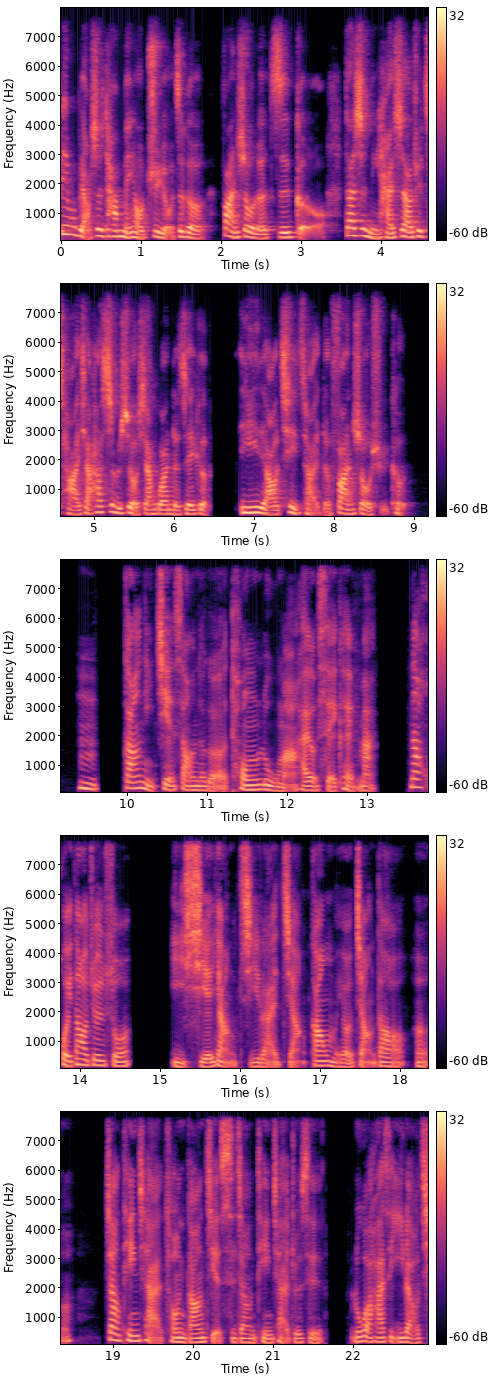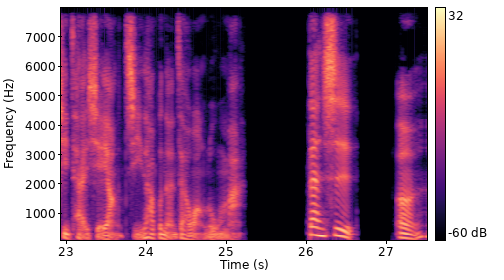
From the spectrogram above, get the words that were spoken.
并不表示他没有具有这个贩售的资格哦，但是你还是要去查一下，他是不是有相关的这个医疗器材的贩售许可。嗯，刚刚你介绍那个通路嘛，还有谁可以卖？那回到就是说，以血氧机来讲，刚刚我们有讲到，呃，这样听起来，从你刚刚解释这样听起来，就是如果它是医疗器材血氧机，它不能在网络卖。但是，嗯、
